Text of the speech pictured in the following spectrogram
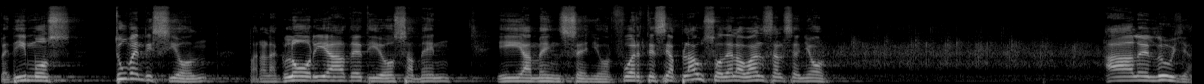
pedimos tu bendición para la gloria de Dios. Amén y amén, Señor. Fuerte ese aplauso de alabanza al Señor. Aleluya.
